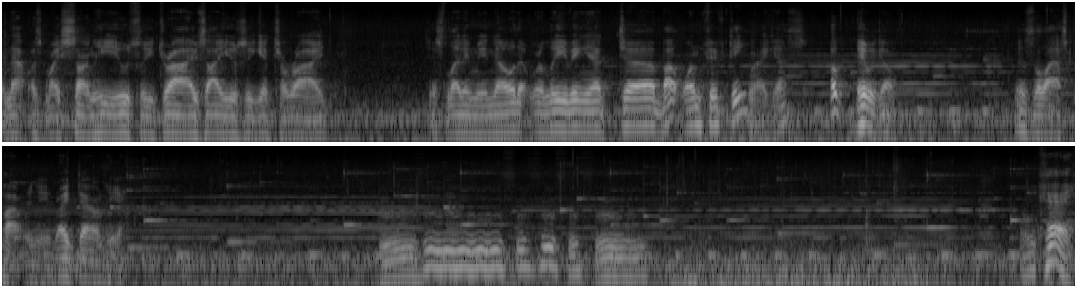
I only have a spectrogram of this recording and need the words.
And that was my son. He usually drives, I usually get to ride. Just letting me know that we're leaving at uh, about 1.15, I guess. Oh, here we go. This is the last part we need, right down here. Mm-hmm. okay.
